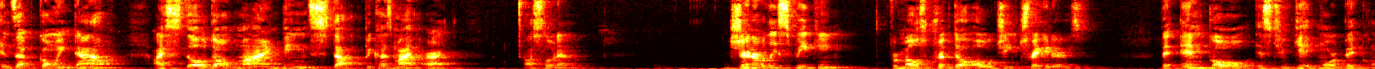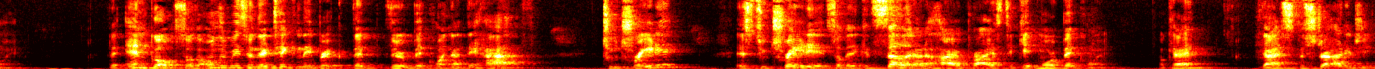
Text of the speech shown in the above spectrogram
ends up going down, I still don't mind being stuck because my, all right, I'll slow down. Generally speaking, for most crypto OG traders, the end goal is to get more Bitcoin. The end goal. So the only reason they're taking their, their Bitcoin that they have to trade it is to trade it so they can sell it at a higher price to get more Bitcoin. Okay? That's the strategy.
